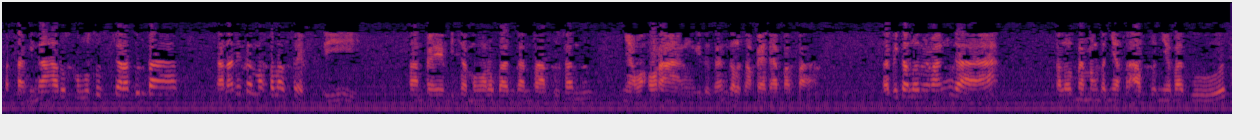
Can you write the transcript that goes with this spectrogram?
Pertamina harus mengusut secara tuntas karena ini kan masalah safety. Sampai bisa mengorbankan ratusan nyawa orang gitu kan kalau sampai ada apa-apa. Tapi kalau memang enggak kalau memang ternyata akunnya bagus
